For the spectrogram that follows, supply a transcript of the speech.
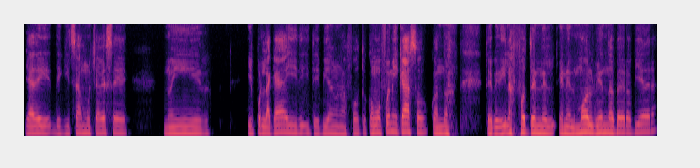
Ya de, quizás muchas veces no ir, ir por la calle y, te pidan una foto, como fue mi caso cuando te pedí la foto en el, en el mall viendo a Pedro Piedra.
